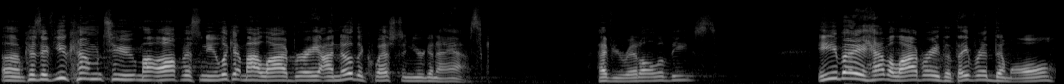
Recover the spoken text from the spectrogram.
Because um, if you come to my office and you look at my library, I know the question you're going to ask Have you read all of these? Anybody have a library that they've read them all?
